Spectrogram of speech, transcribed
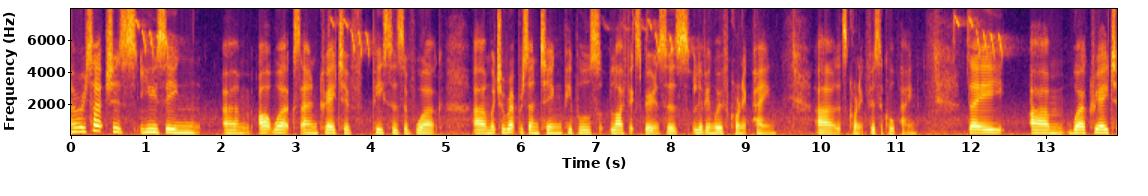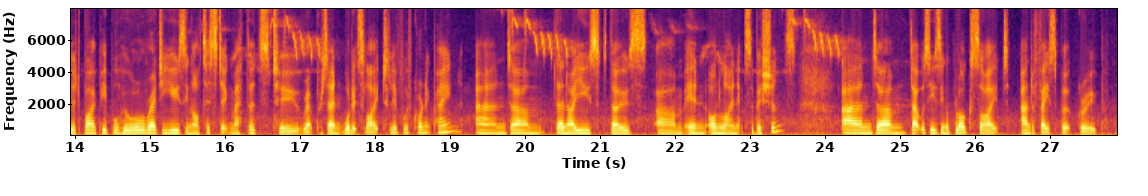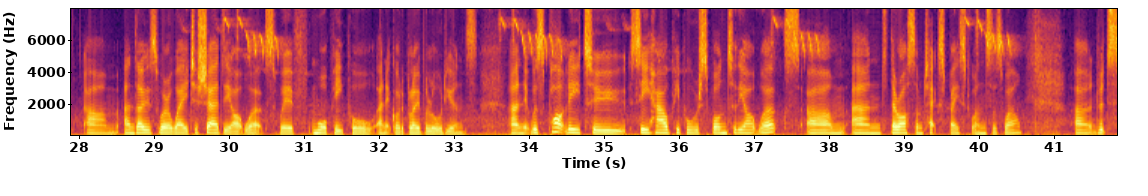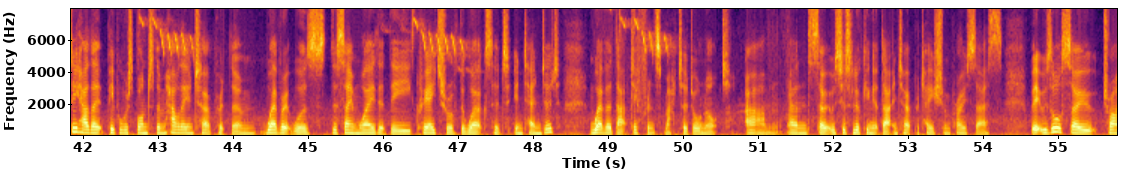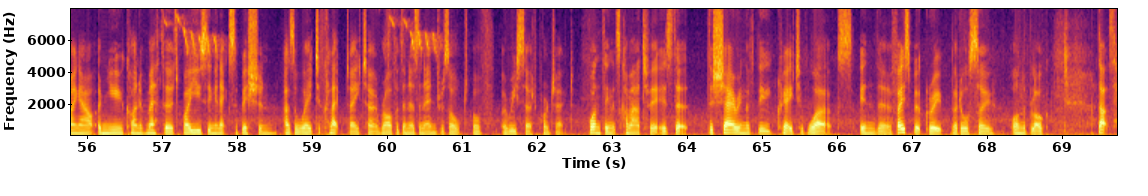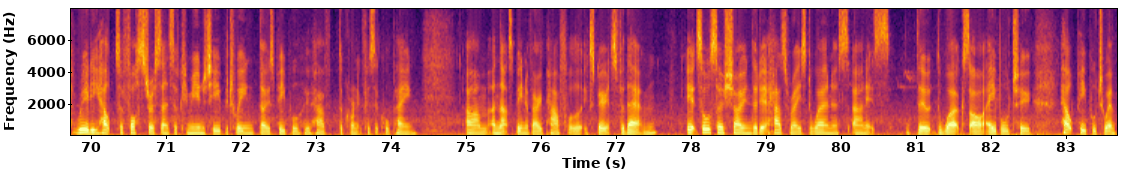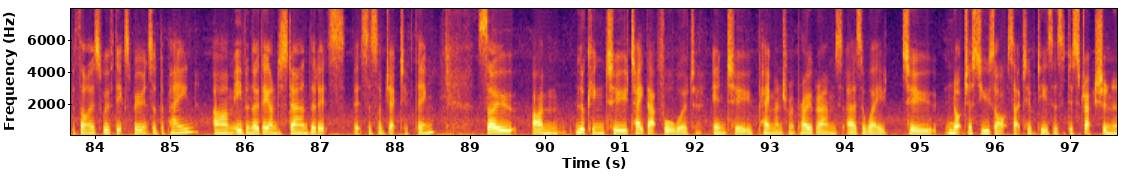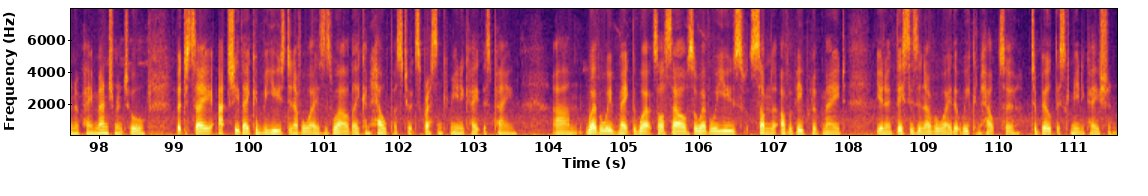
My research is using um, artworks and creative pieces of work um, which are representing people's life experiences living with chronic pain, uh, that's chronic physical pain. They um, were created by people who were already using artistic methods to represent what it's like to live with chronic pain and um, then I used those um, in online exhibitions and um, that was using a blog site and a Facebook group um, and those were a way to share the artworks with more people and it got a global audience. And it was partly to see how people respond to the artworks um, and there are some text-based ones as well uh, but to see how they, people respond to them, how they interpret them, whether it was the same way that the creator of the works had intended, whether that difference mattered or not. Um, and so it was just looking at that interpretation process. But it was also trying out a new kind of method by using an exhibition as a way to collect data rather than as an end result of a research project. One thing that's come out of it is that the sharing of the creative works in the Facebook group, but also on the blog, that's really helped to foster a sense of community between those people who have the chronic physical pain. Um, and that's been a very powerful experience for them. It's also shown that it has raised awareness and it's the, the works are able to help people to empathise with the experience of the pain, um, even though they understand that it's, it's a subjective thing. So I'm looking to take that forward into pain management programs as a way to not just use arts activities as a distraction and a pain management tool, but to say actually they can be used in other ways as well. They can help us to express and communicate this pain. Um, whether we make the works ourselves or whether we use some that other people have made, you know, this is another way that we can help to, to build this communication.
